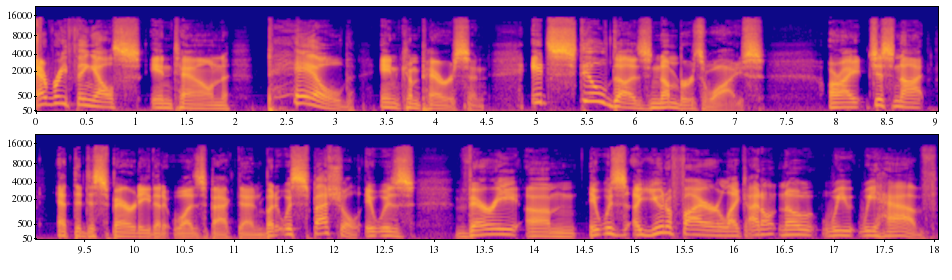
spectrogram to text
Everything else in town paled in comparison. It still does numbers wise. All right, just not at the disparity that it was back then, but it was special. It was very um, it was a unifier like I don't know we we have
